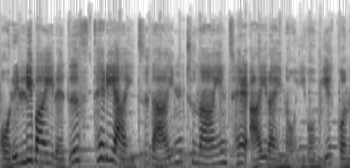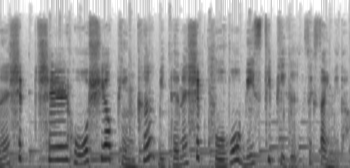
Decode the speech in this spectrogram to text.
어, 릴리바이 레드 스테리 아이즈 929 젤 아이라이너 이거 위에 거는 17호 쉬어 핑크 밑에는 19호 미스티 피그 색상입니다.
